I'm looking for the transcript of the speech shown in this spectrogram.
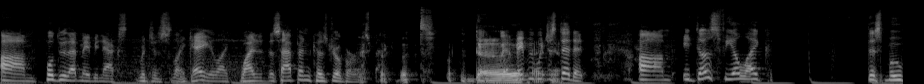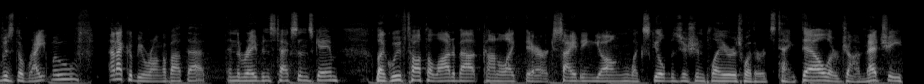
Um, we'll do that maybe next, which is like, hey, like why did this happen? Because Joe Burrow's back. Maybe we just did it. Um, it does feel like this move is the right move, and I could be wrong about that in the Ravens Texans game. Like we've talked a lot about kind of like their exciting young, like skill position players, whether it's Tank Dell or John Metchie.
